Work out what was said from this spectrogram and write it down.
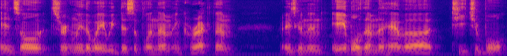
and so, certainly, the way we discipline them and correct them is going to enable them to have a teachable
